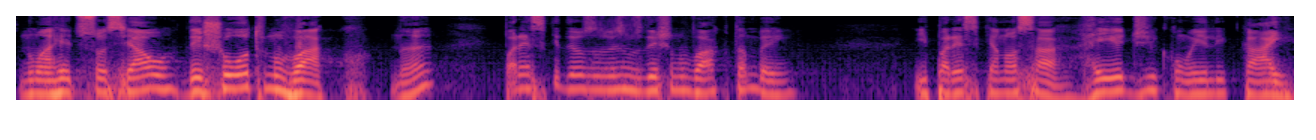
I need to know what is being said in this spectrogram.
Numa rede social, deixou outro no vácuo, né? Parece que Deus às vezes nos deixa no vácuo também. E parece que a nossa rede com ele cai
